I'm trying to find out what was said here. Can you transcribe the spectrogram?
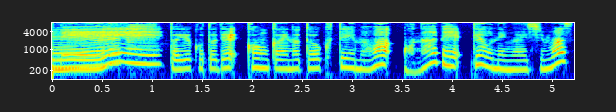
いねということで、今回のトークテーマはお鍋でお願いします。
